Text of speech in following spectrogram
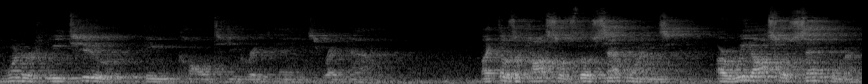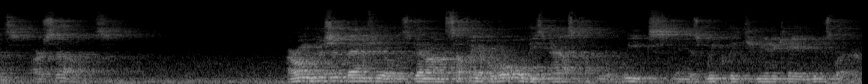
I wonder if we too are being called to do great things right now. Like those apostles, those sent ones, are we also sent ones ourselves? Our own Bishop Benfield has been on something of a roll these past couple of weeks in his weekly communique newsletter.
